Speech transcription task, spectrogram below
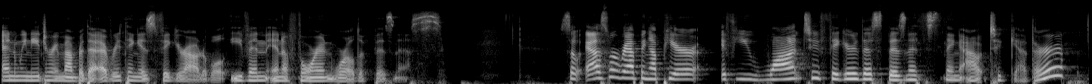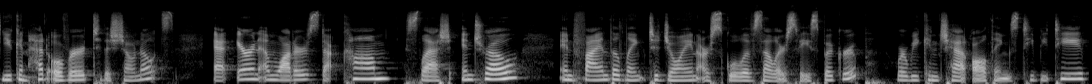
And we need to remember that everything is figure outable, even in a foreign world of business. So, as we're wrapping up here, if you want to figure this business thing out together, you can head over to the show notes at erinmwaters.com slash intro and find the link to join our School of Sellers Facebook group where we can chat all things TPT.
